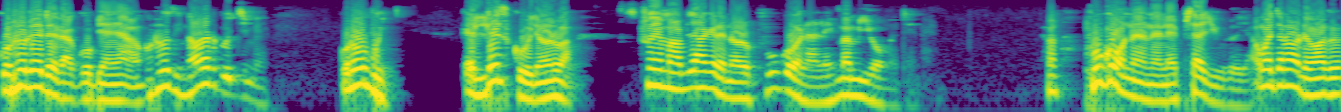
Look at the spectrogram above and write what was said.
ကိုထုတ်တဲ့ data ကိုပြန်ရအောင်ကိုထုတ်စီနောက်တစ်ခုကြည့်မယ်ကိုထုတ်ပြီအဲ list ကိုကျွန်တော်တို့က string မှာပြခဲ့တယ်တော့ full column လေးမှတ်မိအောင်မယ်တင်တယ်ဟာ full column နဲ့လည်းဖြတ်ယူလို့ရအောင်ကျွန်တော်တို့ဒီမှာဆို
